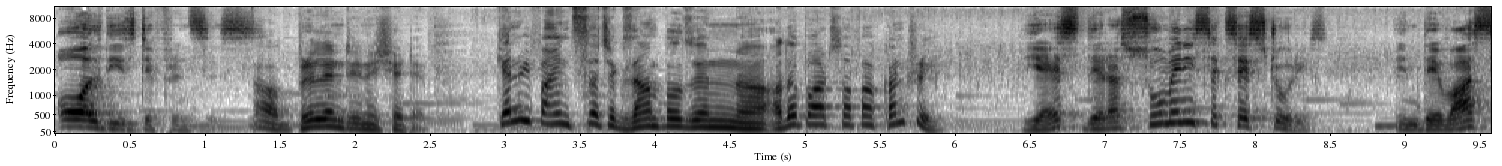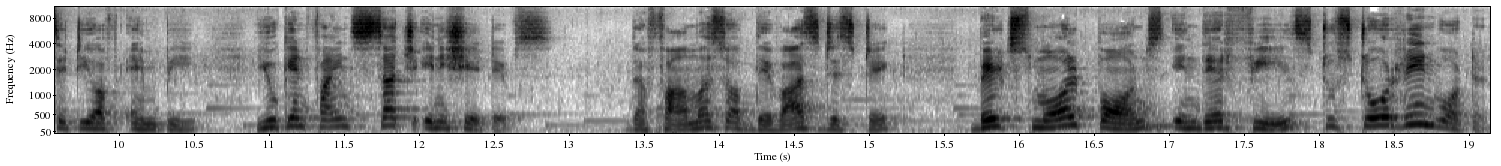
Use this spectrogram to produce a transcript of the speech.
all these differences. A brilliant initiative. Can we find such examples in uh, other parts of our country? Yes, there are so many success stories. In Dewas city of MP, you can find such initiatives. The farmers of Dewas district build small ponds in their fields to store rainwater.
